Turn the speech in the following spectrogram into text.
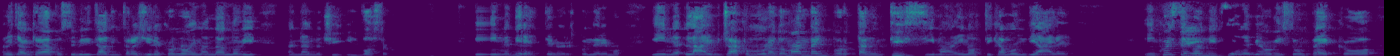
Avete anche la possibilità di interagire con noi mandandovi, mandandoci il vostro in diretta e noi risponderemo in live. Giacomo, una domanda importantissima in ottica mondiale. In queste sì. condizioni abbiamo visto un Pecco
